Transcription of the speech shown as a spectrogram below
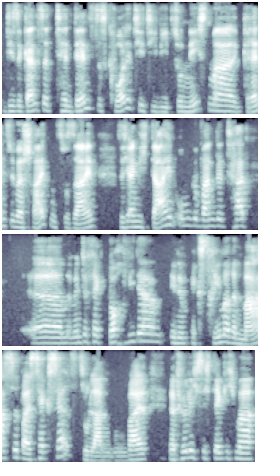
diese ganze Tendenz des Quality TV zunächst mal grenzüberschreitend zu sein, sich eigentlich dahin umgewandelt hat, ähm, im Endeffekt doch wieder in einem extremeren Maße bei Sex Sales zu landen, weil natürlich sich, denke ich mal,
